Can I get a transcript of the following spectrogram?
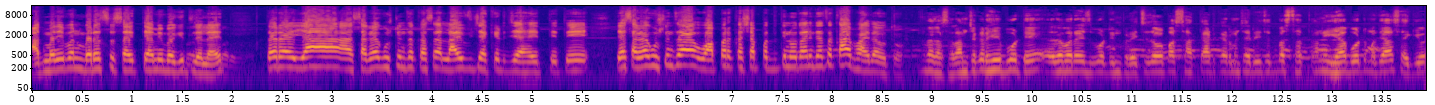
आतमध्ये पण बरंचसं साहित्य आम्ही बघितलेलं आहे. तर या सगळ्या गोष्टींचा कसा लाईफ जॅकेट जे आहेत ते ते या सगळ्या गोष्टींचा वापर कशा पद्धतीने होतो आणि त्याचा काय फायदा होतो? बघा सर आमच्याकडे ही बोट आहे रबराईज बोट इन याची जवळपास सात ते आठ कर्मचारी याच्यात बसतात आणि ह्या बोटमध्ये असं आहे की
